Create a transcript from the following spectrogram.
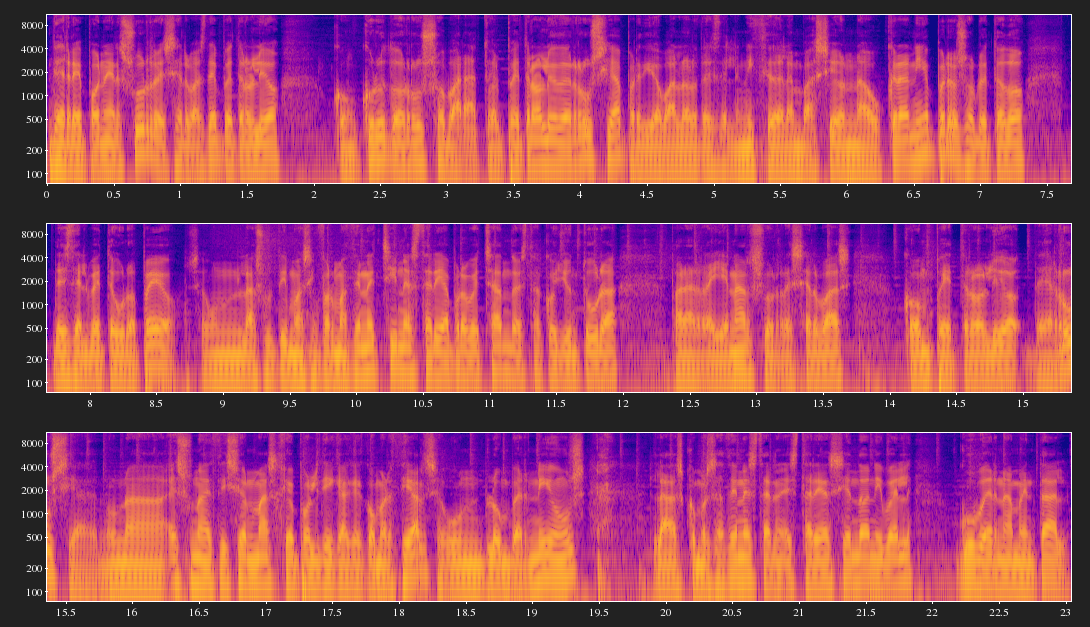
de reponer sus reservas de petróleo con crudo ruso barato. El petróleo de Rusia perdió valor desde el inicio de la invasión a Ucrania, pero sobre todo desde el veto europeo. Según las últimas informaciones, China estaría aprovechando esta coyuntura para rellenar sus reservas con petróleo de Rusia. es una decisión más geopolítica que comercial, según Bloomberg News. Las conversaciones estarían siendo a nivel gubernamental,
